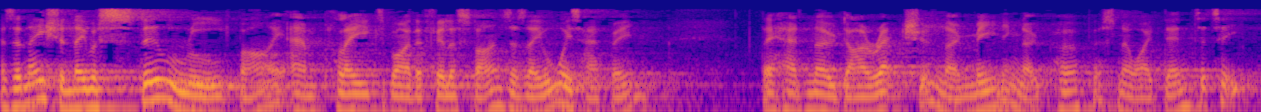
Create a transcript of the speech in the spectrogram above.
As a nation, they were still ruled by and plagued by the Philistines, as they always had been. They had no direction, no meaning, no purpose, no identity,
